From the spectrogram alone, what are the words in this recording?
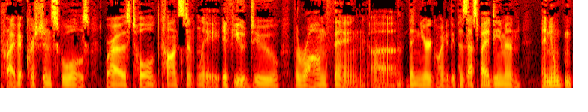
private Christian schools where I was told constantly, if you do the wrong thing, uh, then you're going to be possessed by a demon, and you'll m-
